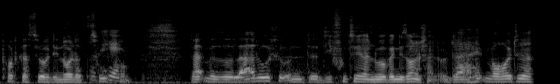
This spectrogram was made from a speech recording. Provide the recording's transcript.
Podcast-Hörer, die neu dazukommen. Da hatten wir Solardusche und äh, die funktionieren ja nur, wenn die Sonne scheint. Und da hätten wir heute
